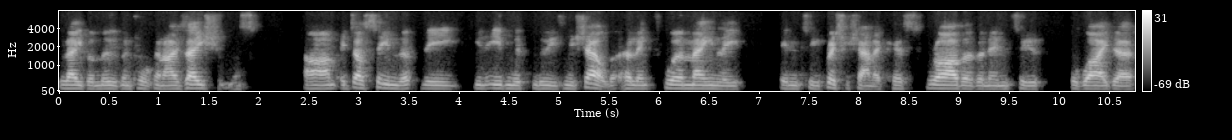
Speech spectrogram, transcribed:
labour movement organisations, um, it does seem that the, you know, even with Louise Michel, that her links were mainly into British anarchists rather than into the wider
